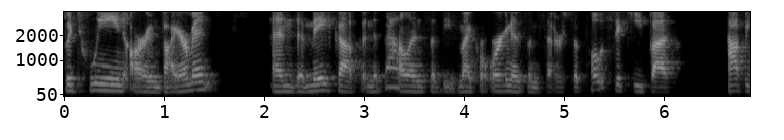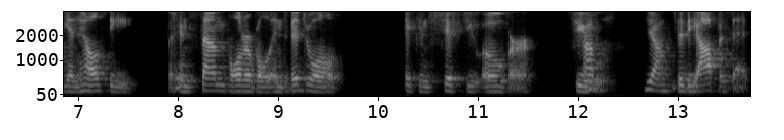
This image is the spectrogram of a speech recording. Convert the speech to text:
between our environment and the makeup and the balance of these microorganisms that are supposed to keep us happy and healthy. But in some vulnerable individuals, it can shift you over to um, yeah to the opposite.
